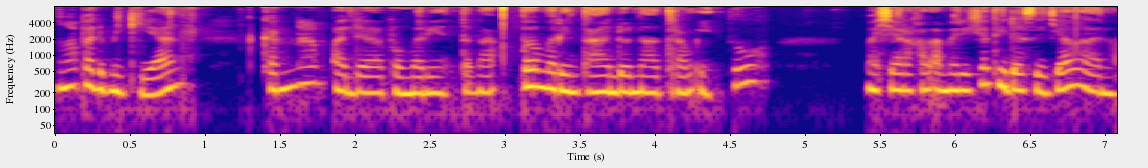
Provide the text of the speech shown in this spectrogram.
Mengapa demikian? Karena pada pemerintah, pemerintahan Donald Trump itu masyarakat Amerika tidak sejalan.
